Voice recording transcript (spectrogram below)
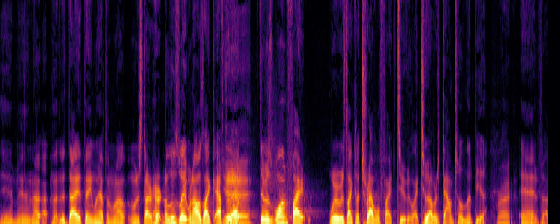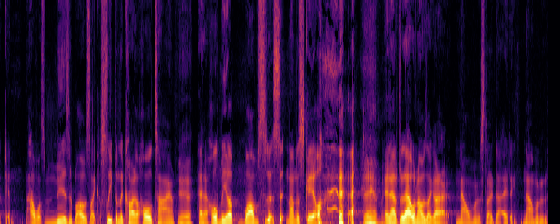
Yeah, man. I, I, the diet thing what happened when I when it started hurting to lose weight. When I was like after that, there was one fight where it was like a travel fight too, like two hours down to Olympia, right. and fucking. I was miserable. I was like asleep in the car the whole time. Yeah, Had to hold me up while I'm sit- sitting on the scale. damn, man. And after that one, I was like, all right, now I'm gonna start dieting. Now I'm gonna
